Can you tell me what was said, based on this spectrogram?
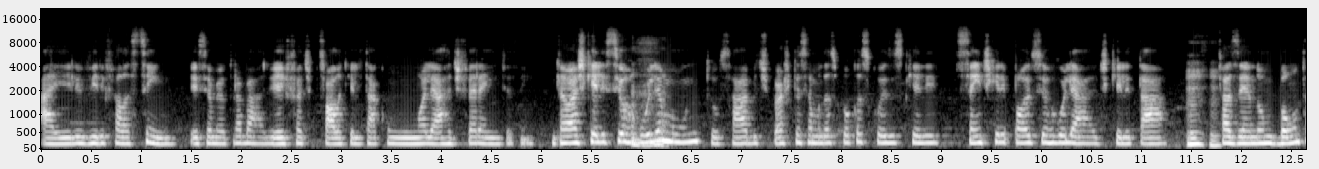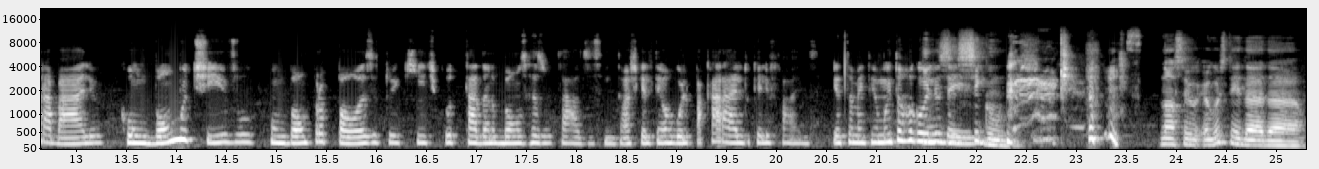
Aí ele vira e fala, sim, esse é o meu trabalho. E aí tipo, fala que ele tá com um olhar diferente, assim. Então eu acho que ele se orgulha muito, sabe? Tipo, eu acho que essa é uma das poucas coisas que ele sente que ele pode se orgulhar, de que ele tá Uhum. fazendo um bom trabalho, com um bom motivo, com um bom propósito e que, tipo, tá dando bons resultados, assim. Então acho que ele tem orgulho pra caralho do que ele faz. Eu também tenho muito orgulho 15 dele. segundos. Nossa, eu, eu gostei da, da,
